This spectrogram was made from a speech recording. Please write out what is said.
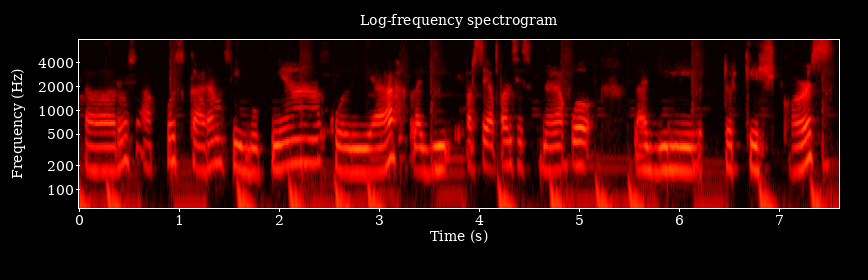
Terus aku sekarang sibuknya kuliah, lagi persiapan sih sebenarnya aku lagi Turkish course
